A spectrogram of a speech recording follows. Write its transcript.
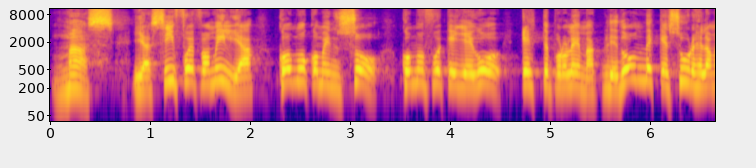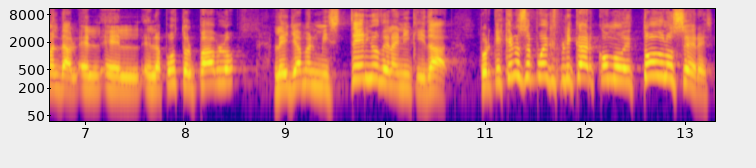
más. Y así fue familia, cómo comenzó, cómo fue que llegó este problema, de dónde es que surge la maldad. El, el apóstol Pablo le llama el misterio de la iniquidad. Porque es que no se puede explicar cómo de todos los seres,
